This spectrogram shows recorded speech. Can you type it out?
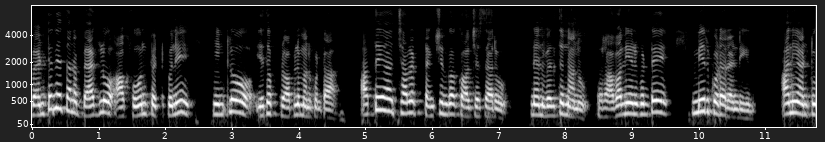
వెంటనే తన బ్యాగ్లో ఆ ఫోన్ పెట్టుకుని ఇంట్లో ఏదో ప్రాబ్లం అనుకుంటా. అత్తయ్య చాలా టెన్షన్గా కాల్ చేశారు. నేను వెళ్తున్నాను. రావాలి అనుకుంటే మీరు కూడా రండి అని అంటూ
